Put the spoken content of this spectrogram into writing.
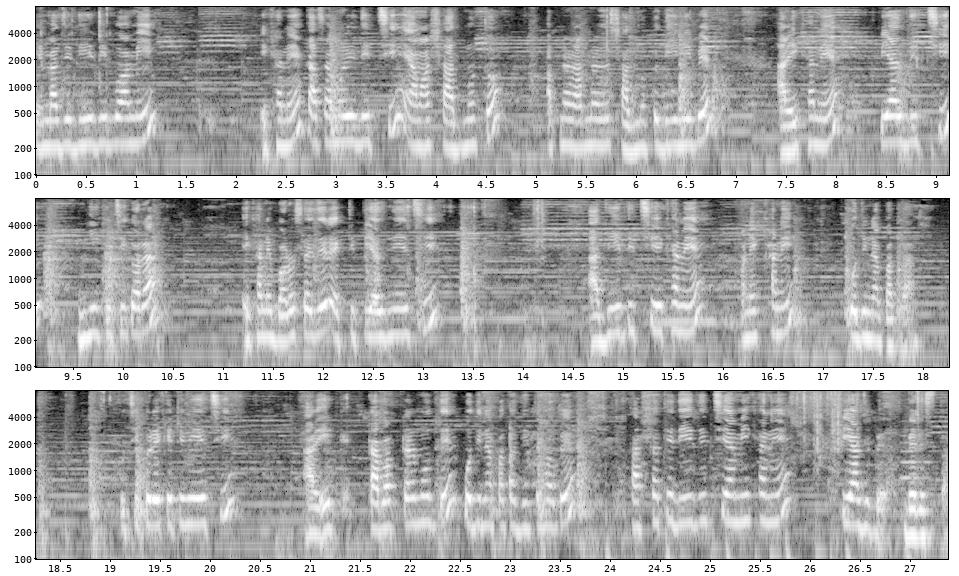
এর মাঝে দিয়ে দিব আমি এখানে কাঁচামরিচ দিচ্ছি আমার স্বাদ মতো। আপনারা আপনাদের স্বাদ মতো দিয়ে নেবেন। আর এখানে পেঁয়াজ দিচ্ছি মিহি কুচি করা। এখানে বড় সাইজের একটি পেঁয়াজ নিয়েছি। আর দিয়ে দিচ্ছি এখানে অনেকখানি পুদিনা পাতা। কুচি করে কেটে নিয়েছি। আর এই কাবাবটার মধ্যে পুদিনা পাতা দিতে হবে। তার সাথে দিয়ে দিচ্ছি আমি এখানে পেঁয়াজ বেরেস্তা।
